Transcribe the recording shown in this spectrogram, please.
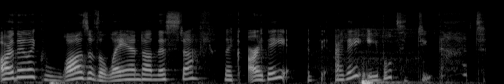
are there like laws of the land on this stuff? Like, are they are they able to do that?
